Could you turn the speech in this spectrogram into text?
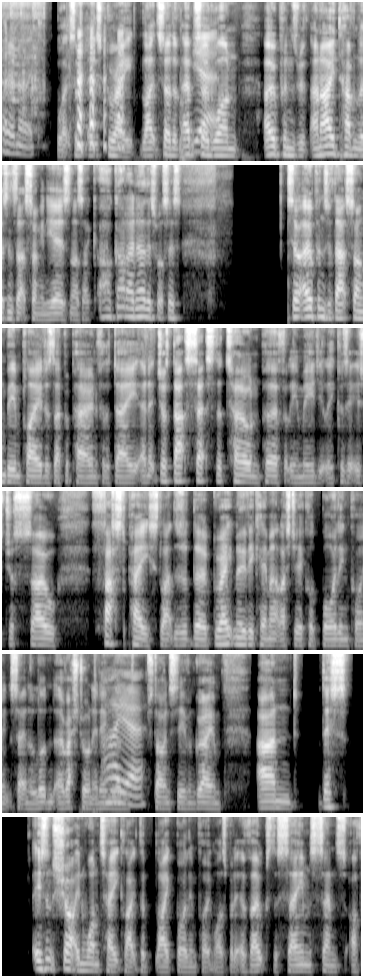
I don't know it. Well, it's, it's great. Like so, the episode Yeah. one opens with, and I haven't listened to that song in years, and I was like, oh god, I know this. What's this? So it opens with that song being played as they're preparing for the day, and it just that sets the tone perfectly immediately because it is just so fast paced. Like there's a, the great movie came out last year called Boiling Point, set in a London, a restaurant in Ah, England, yeah. starring Stephen Graham, and this isn't shot in one take like the like Boiling Point was, but it evokes the same sense of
